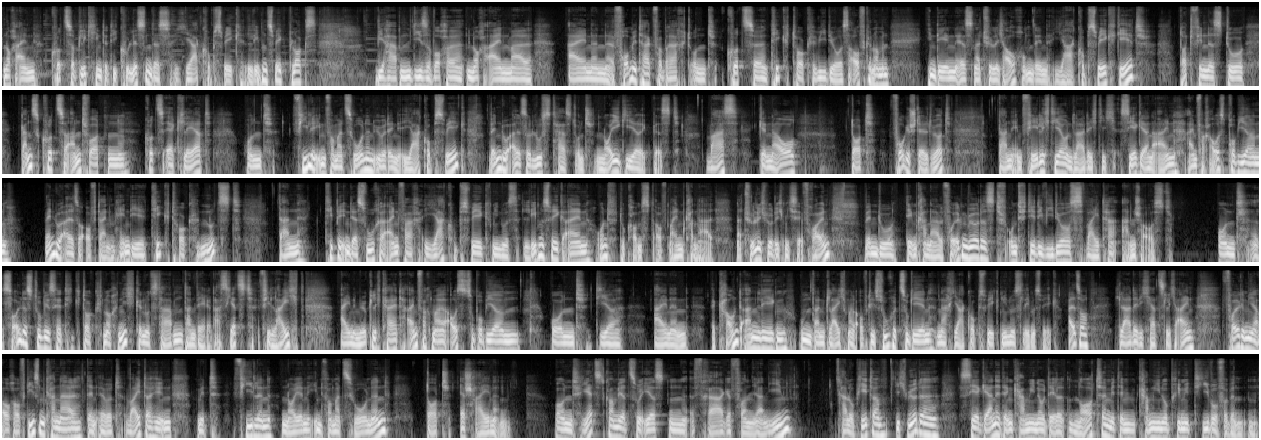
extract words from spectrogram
noch ein kurzer Blick hinter die Kulissen des Jakobsweg Lebensweg Blogs. Wir haben diese Woche noch einmal einen Vormittag verbracht und kurze TikTok-Videos aufgenommen, in denen es natürlich auch um den Jakobsweg geht. Dort findest du ganz kurze Antworten, kurz erklärt und viele Informationen über den Jakobsweg. Wenn du also Lust hast und neugierig bist, was genau dort vorgestellt wird, dann empfehle ich dir und lade ich dich sehr gerne ein, einfach ausprobieren. Wenn du also auf deinem Handy TikTok nutzt, dann tippe in der Suche einfach Jakobsweg-Lebensweg ein und du kommst auf meinen Kanal. Natürlich würde ich mich sehr freuen, wenn du dem Kanal folgen würdest und dir die Videos weiter anschaust. Und solltest du bisher TikTok noch nicht genutzt haben, dann wäre das jetzt vielleicht eine Möglichkeit, einfach mal auszuprobieren und dir einen Account anlegen, um dann gleich mal auf die Suche zu gehen nach Jakobsweg-Lebensweg. Also, ich lade dich herzlich ein. Folge mir auch auf diesem Kanal, denn er wird weiterhin mit vielen neuen Informationen dort erscheinen. Und jetzt kommen wir zur ersten Frage von Janin. Hallo Peter, ich würde sehr gerne den Camino del Norte mit dem Camino Primitivo verbinden.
